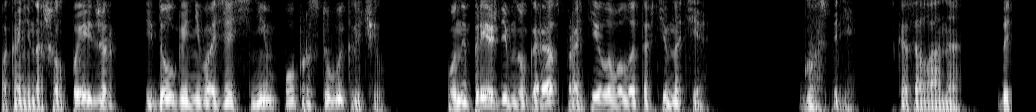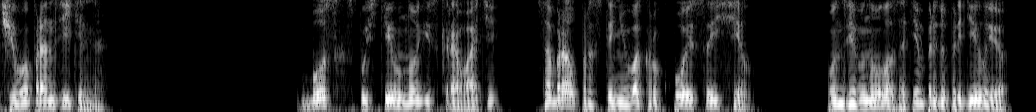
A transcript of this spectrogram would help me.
пока не нашел пейджер и, долго не возясь с ним, попросту выключил. Он и прежде много раз проделывал это в темноте. «Господи», — сказала она, — «до чего пронзительно». Босх спустил ноги с кровати, собрал простыню вокруг пояса и сел. Он зевнул, а затем предупредил ее,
